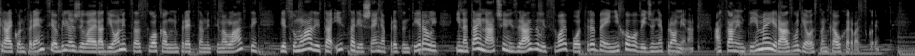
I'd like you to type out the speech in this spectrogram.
Kraj konferencije obilježila je radionica s lokalnim predstavnicima vlasti gdje su mladi ta ista rješenja prezentirali i na taj način izrazili svoje potrebe i njihovo viđenje promjena, a samim time i razloge ostanka u Hrvatskoj.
